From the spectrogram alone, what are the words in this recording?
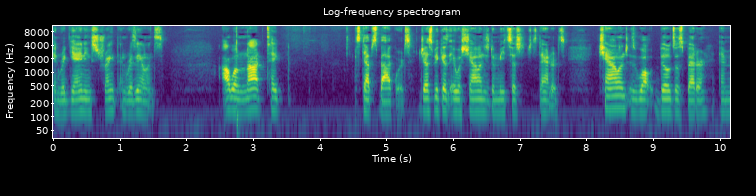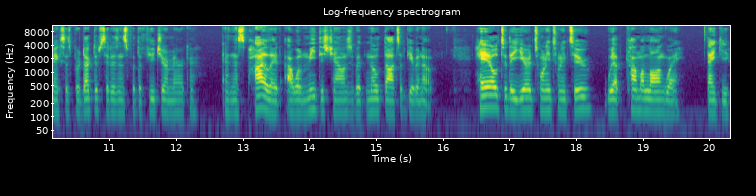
in regaining strength and resilience. I will not take steps backwards just because it was challenging to meet such standards. Challenge is what builds us better and makes us productive citizens for the future America. And as pilot, I will meet these challenges with no thoughts of giving up. Hail to the year 2022. We have come a long way. Thank you.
